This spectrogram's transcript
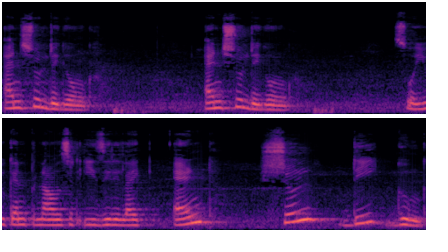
Entschuldigung. Entschuldigung. So you can pronounce it easily like entschuldigung.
